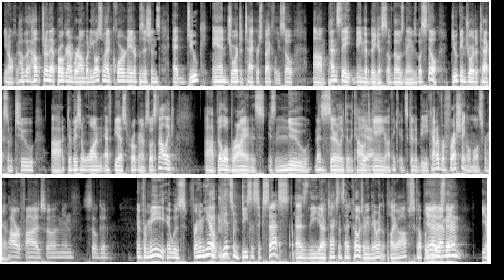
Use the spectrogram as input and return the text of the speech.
you know, helped, helped turn that program around, but he also had coordinator positions at Duke and Georgia Tech, respectively. So um, Penn State being the biggest of those names, but still, Duke and Georgia Tech, some two uh, Division One FBS programs. So it's not like uh, Bill O'Brien is is new necessarily to the college Yeah. game. I think it's going to be kind of refreshing almost for him. Power five, so I mean, still good. And for me, it was for him. He had a, he had some decent success as the uh, Texans head coach. I mean, they were in the playoffs a couple Yeah, years I there. mean, yeah,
